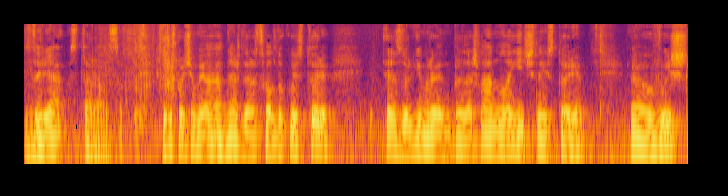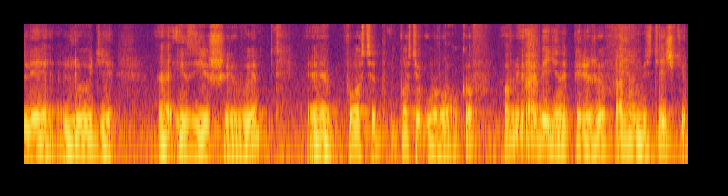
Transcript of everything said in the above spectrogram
зря старался. Между прочим, я однажды рассказал такую историю, э, с другим раввином произошла аналогичная история. Э, вышли люди э, из Ешивы после, после уроков, во время обеденный перерыв в одном местечке,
